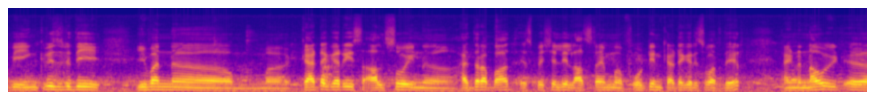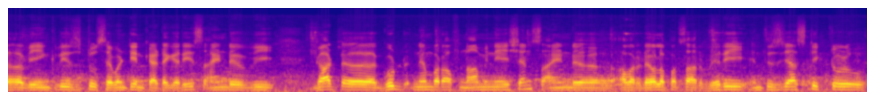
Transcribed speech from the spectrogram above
we increased the even um, uh, categories also in Hyderabad, especially last time uh, 14 categories were there, and now it, we increased to 17 categories, and we got a good number of nominations, and our developers are very enthusiastic to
